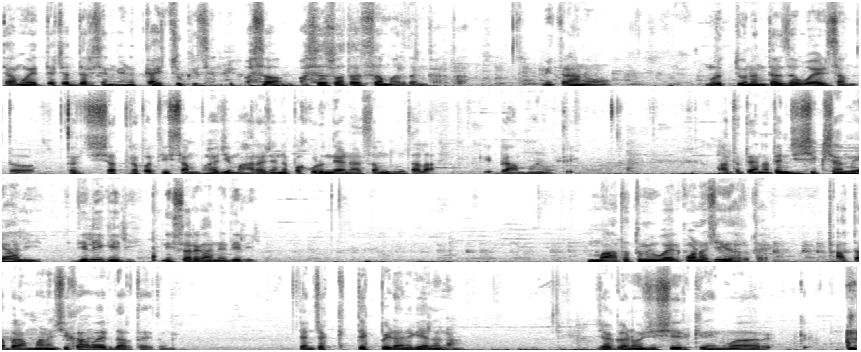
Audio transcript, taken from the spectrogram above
त्यामुळे त्याच्यात दर्शन घेण्यात काहीच चुकीचं नाही. असं असं स्वतः समर्थन करतात. मित्रांनो मृत्यूनंतर जर वैर संपतं तर छत्रपती संभाजी महाराजांना पकडून देणार समजून चला की ब्राह्मण होते. आता त्यांना त्यांची शिक्षा मिळाली दिली गेली निसर्गाने दिली. मग आता तुम्ही वैर कोणाशी धरताय? आता ब्राह्मणाशी का वैर धरताय तुम्ही? त्यांच्या कित्येक पिढ्याने गेला ना? ज्या गणोजी शिर्केंवर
